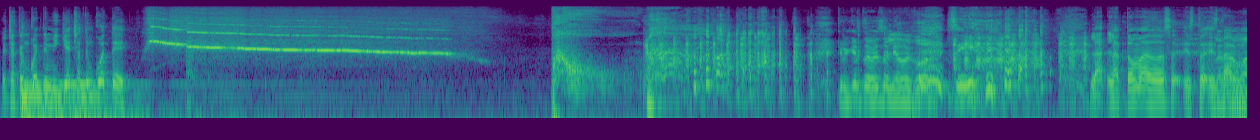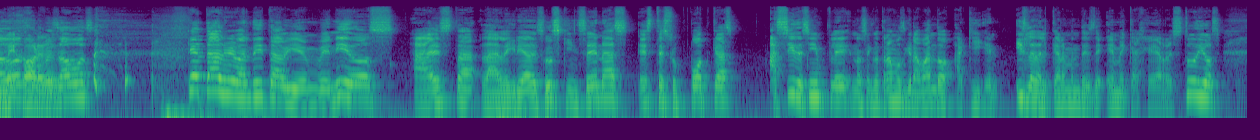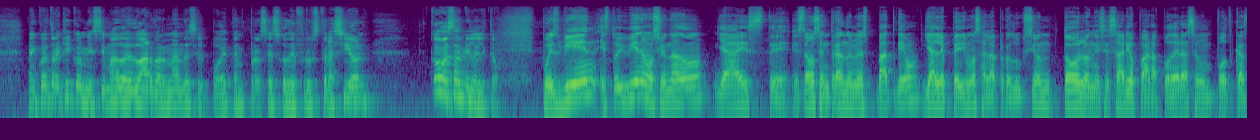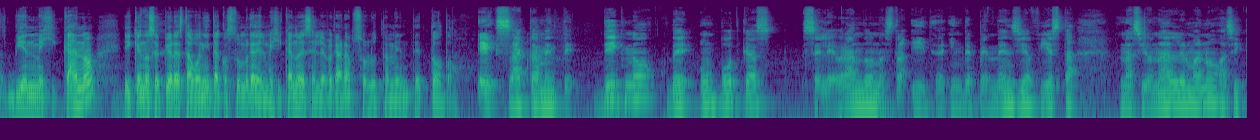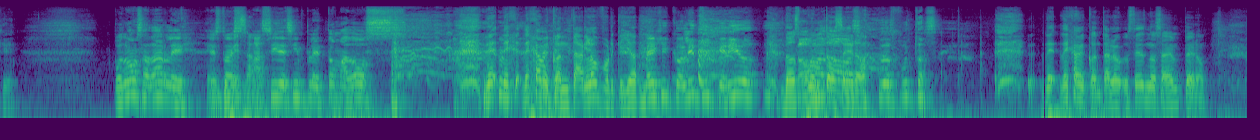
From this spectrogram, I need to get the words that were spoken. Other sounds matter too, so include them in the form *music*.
Échate un cohete, Miki, échate un cohete. Creo que esta vez salió mejor. Sí. La, la toma 2 está, está La toma dos, mejor. güey. empezamos. ¿Qué tal, mi bandita? Bienvenidos a esta, la alegría de sus quincenas. Este es su podcast. Así de simple, nos encontramos grabando aquí en Isla del Carmen desde MKGR Studios. Me encuentro aquí con mi estimado Eduardo Hernández, el poeta en proceso de frustración. ¿Cómo estás, mi Lalito? Pues bien, estoy bien emocionado. Ya este, estamos entrando en mes patrio. Ya le pedimos a la producción todo lo necesario para poder hacer un podcast bien mexicano y que no se pierda esta bonita costumbre del mexicano de celebrar absolutamente todo. Exactamente. Digno de un podcast celebrando nuestra independencia, fiesta nacional, hermano. Así que, pues vamos a darle. Esto es así de simple, toma dos. *laughs* De- déjame contarlo porque yo *laughs* México lindo y querido. 2.0. Toma dos, 2.0. *laughs* De- déjame contarlo, ustedes no saben, pero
